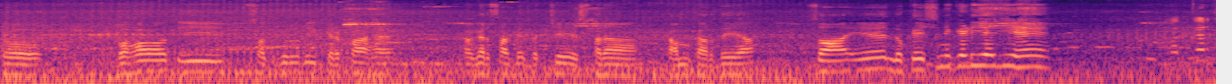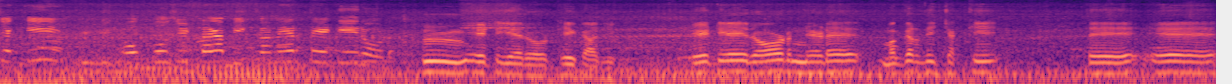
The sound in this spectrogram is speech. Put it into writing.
ਸੋ ਬਹੁਤ ਹੀ ਸਤਿਗੁਰੂ ਦੀ ਕਿਰਪਾ ਹੈ ਅਗਰ ਸਾਡੇ ਬੱਚੇ ਇਸ ਤਰ੍ਹਾਂ ਕੰਮ ਕਰਦੇ ਆ। ਸੋ ਇਹ ਲੋਕੇਸ਼ਨ ਕਿਹੜੀ ਹੈ ਜੀ ਇਹ? ਮੱਕਰ ਚੱਕੀ ਆਪੋਜ਼ਿਟ ਹੈਗਾ ਬੀਕਾਨੇਰ ਤੇ ਟੀ ਰੋਡ ਹੂੰ ਏਟੀਏ ਰੋਡ ਠੀਕ ਆ ਜੀ। ਏਟੀਏ ਰੋਡ ਨੇੜੇ ਮੱਗਰ ਦੀ ਚੱਕੀ ਤੇ ਇਹ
